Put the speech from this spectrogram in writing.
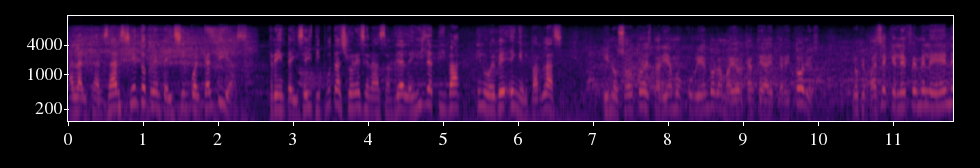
al alcanzar 135 alcaldías, 36 diputaciones en la Asamblea Legislativa y 9 en el Parlace. Y nosotros estaríamos cubriendo la mayor cantidad de territorios. Lo que pasa es que el FMLN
